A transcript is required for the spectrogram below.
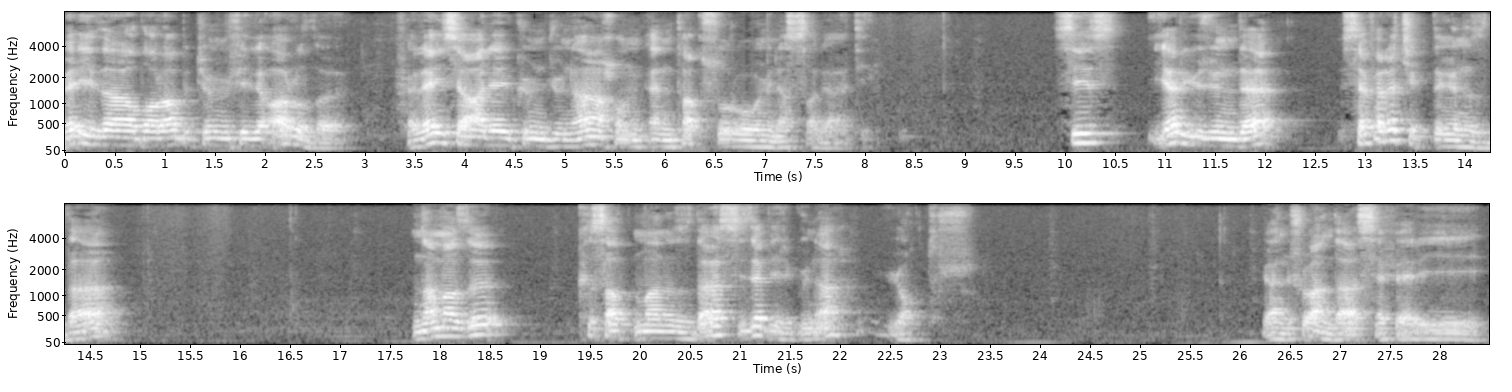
Ve izâ darabtum fil ardı feleyse aleyküm cunahun en taksuru mines salati. Siz yeryüzünde sefere çıktığınızda namazı kısaltmanızda size bir günah yoktur. Yani şu anda seferi,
